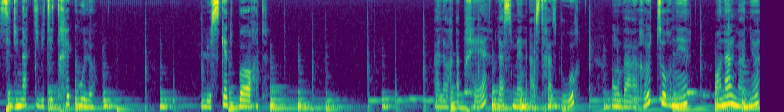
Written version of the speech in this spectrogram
C'est une activité très cool. Le skateboard. Alors après la semaine à Strasbourg, on va retourner en Allemagne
